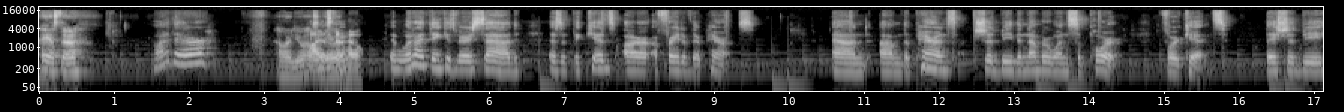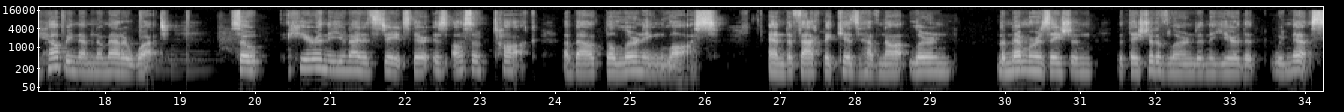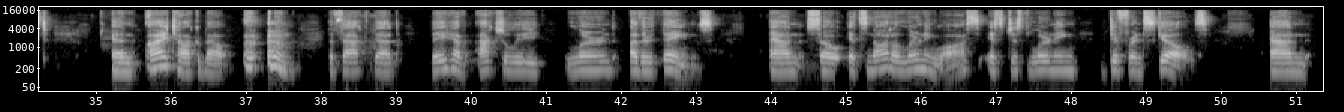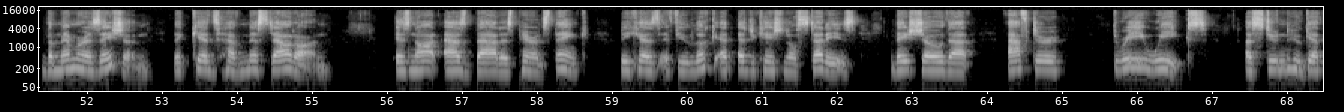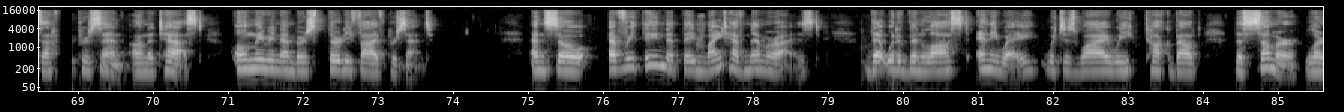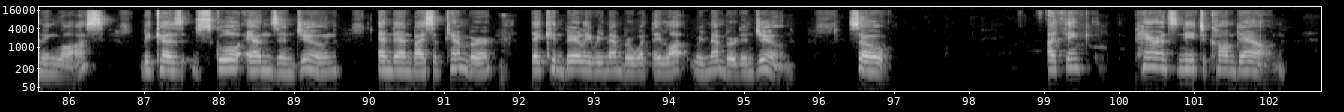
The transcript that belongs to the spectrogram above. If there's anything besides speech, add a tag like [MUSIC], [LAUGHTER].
Hey, Esther. Hi there. How are you? How's Hi, Esther. How? And what I think is very sad is that the kids are afraid of their parents. And um, the parents should be the number one support for kids. They should be helping them no matter what. So, here in the United States, there is also talk about the learning loss and the fact that kids have not learned the memorization that they should have learned in the year that we missed. And I talk about [CLEARS THROAT] the fact that they have actually learned other things. And so it's not a learning loss, it's just learning different skills. And the memorization that kids have missed out on is not as bad as parents think because if you look at educational studies, they show that after three weeks, a student who gets 100% on a test only remembers 35%. And so everything that they might have memorized that would have been lost anyway, which is why we talk about the summer learning loss, because school ends in June, and then by September, they can barely remember what they lo- remembered in June. So I think parents need to calm down,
